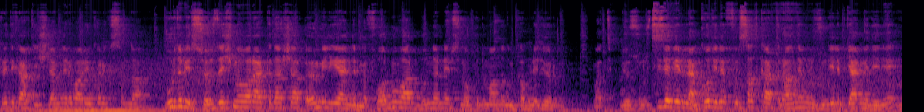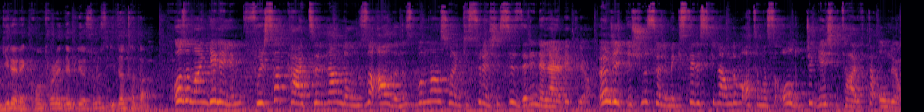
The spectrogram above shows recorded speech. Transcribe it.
kredi kartı işlemleri var yukarı kısımda. Burada bir sözleşme var arkadaşlar. Ön bilgilendirme formu var. Bunların hepsini okudum anladım kabul ediyorum. Tıklıyorsunuz. Size verilen kod ile fırsat kartı randevunuzun gelip gelmediğini girerek kontrol edebiliyorsunuz İDATA'dan. O zaman gelelim fırsat kartı randevunuzu aldınız. Bundan sonraki süreçte sizleri neler bekliyor? Öncelikle şunu söylemek isteriz ki randevu ataması oldukça geç bir tarihte oluyor.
